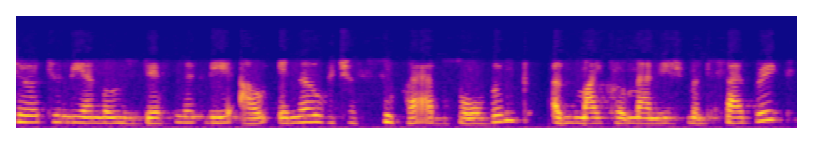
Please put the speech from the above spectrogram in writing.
certainly and most definitely our inner, which is super absorbent, a micromanagement fabric.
